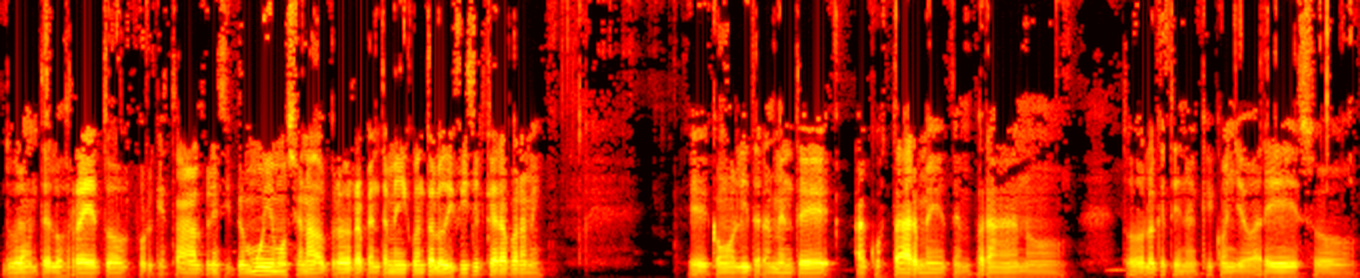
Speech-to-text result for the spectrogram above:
durante los retos, porque estaba al principio muy emocionado, pero de repente me di cuenta lo difícil que era para mí. Eh, como literalmente acostarme temprano, todo lo que tiene que conllevar eso,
